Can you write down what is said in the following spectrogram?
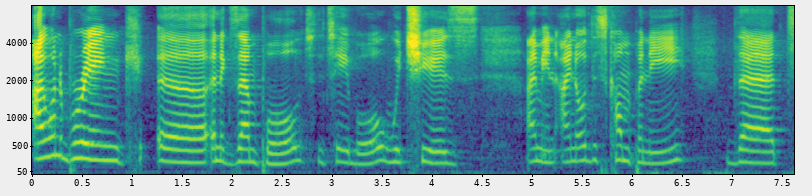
I want to bring uh, an example to the table, which is, I mean, I know this company that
